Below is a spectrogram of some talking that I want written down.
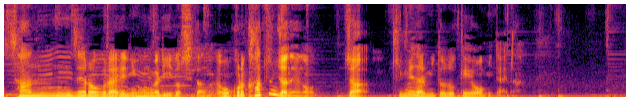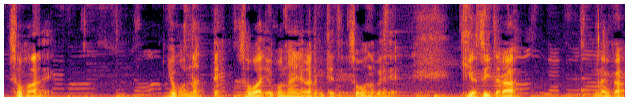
3-0ぐらいで日本がリードしてたんだね。お、これ勝つんじゃねえの？じゃあ、金メダル見届けよう、みたいな。ソファーで。横になって、ソファーで横になりながら見てて、ソファーの上で。気がついたら、なんか、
